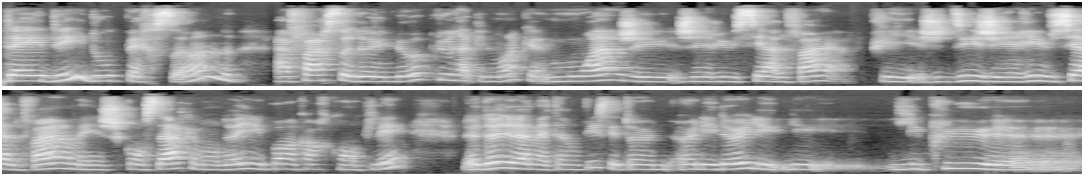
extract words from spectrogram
d'aider d'autres personnes à faire ce deuil-là plus rapidement que moi, j'ai, réussi à le faire. Puis je dis j'ai réussi à le faire, mais je considère que mon deuil n'est pas encore complet. Le deuil de la maternité, c'est un, un des deuils les, les, les plus, euh,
